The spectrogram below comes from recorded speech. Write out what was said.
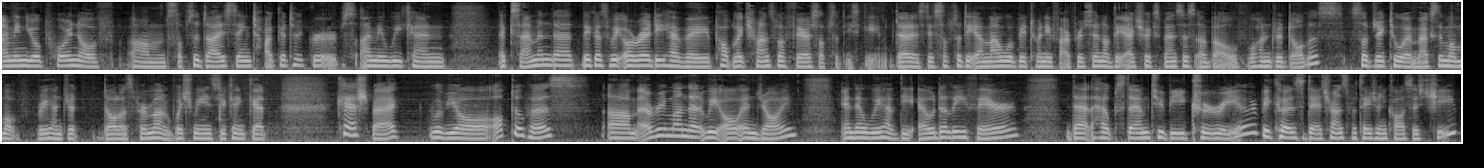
I mean, your point of um, subsidizing targeted groups. I mean, we can examine that because we already have a public transport fare subsidy scheme. That is, the subsidy amount will be 25% of the actual expenses above $400, subject to a maximum of $300 per month, which means you can get cash back with your octopus um, every month that we all enjoy. And then we have the elderly fare that helps them to be career because their transportation cost is cheap.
